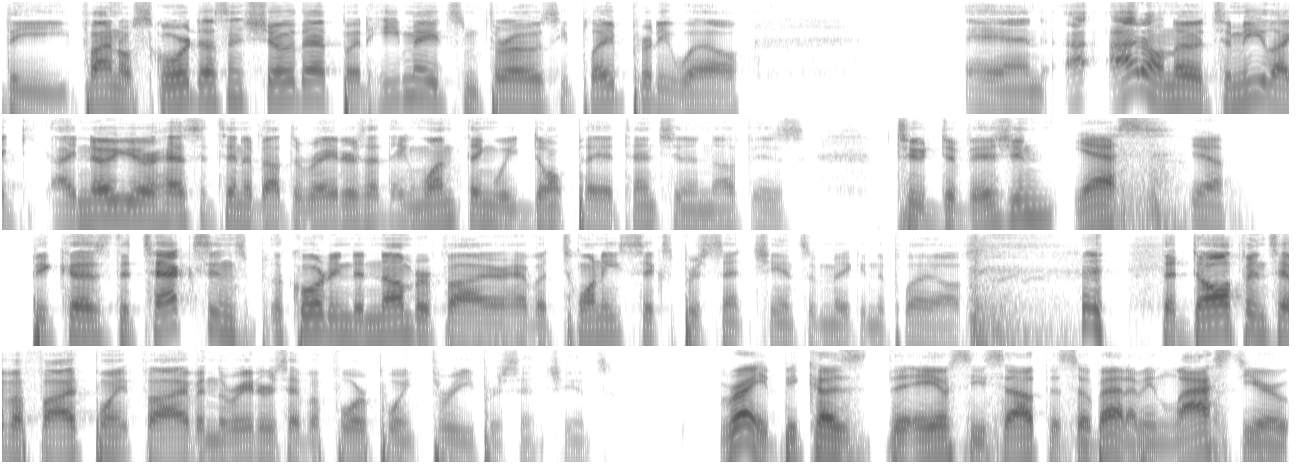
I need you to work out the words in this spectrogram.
the final score doesn't show that, but he made some throws. He played pretty well. And I, I don't know. To me, like I know you're hesitant about the Raiders. I think one thing we don't pay attention enough is to division yes. yeah. because the Texans, according to numberFire, have a 26% chance of making the playoffs. the Dolphins have a 5.5, and the Raiders have a 4.3% chance. Right, because the AFC South is so bad. I mean, last year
